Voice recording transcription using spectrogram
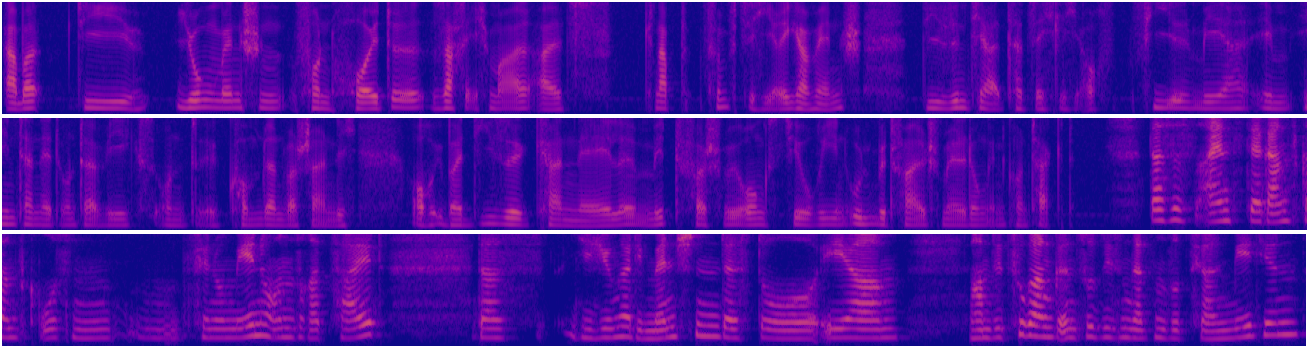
Aber die jungen Menschen von heute, sag ich mal, als knapp 50-jähriger Mensch, die sind ja tatsächlich auch viel mehr im Internet unterwegs und äh, kommen dann wahrscheinlich auch über diese Kanäle mit Verschwörungstheorien und mit Falschmeldungen in Kontakt. Das ist eins der ganz, ganz großen hm, Phänomene unserer Zeit, dass je jünger die Menschen, desto eher haben sie Zugang zu diesen ganzen sozialen Medien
